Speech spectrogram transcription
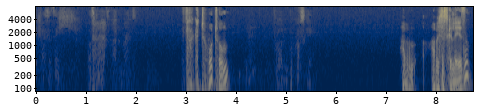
ich weiß jetzt nicht, was du jetzt gerade meinst. Faktotum? Von Bukowski. Habe hab ich das gelesen?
